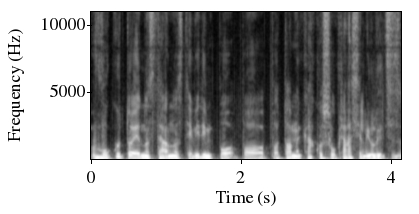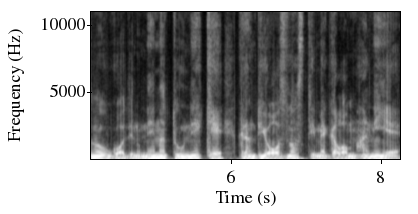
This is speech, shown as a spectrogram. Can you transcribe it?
vuku to jednostavnosti, vidim po, po, po tome kako su ukrasili ulice za novu godinu. Nema tu neke grandioznosti, megalomanije, e,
